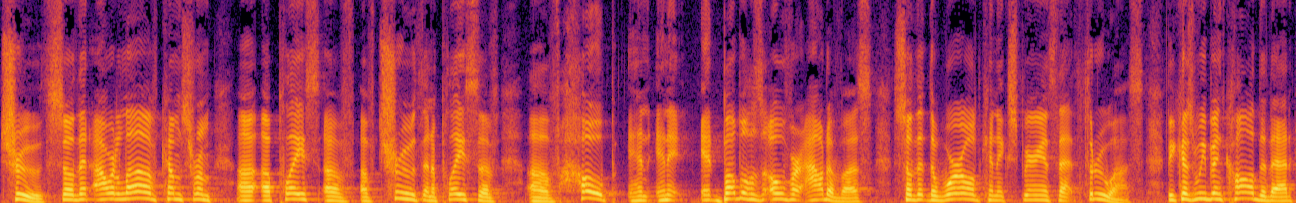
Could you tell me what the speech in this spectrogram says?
truth, so that our love comes from a, a place of, of truth and a place of, of hope, and, and it, it bubbles over out of us so that the world can experience that through us. Because we've been called to that,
